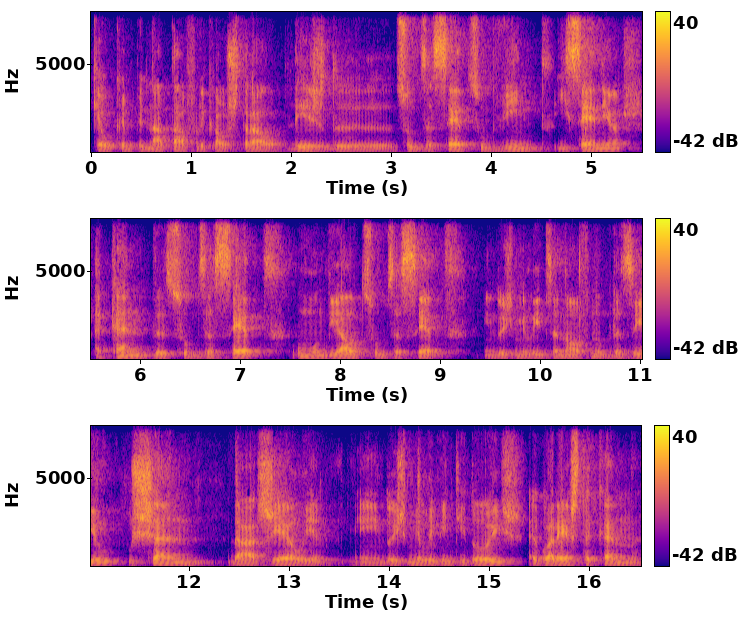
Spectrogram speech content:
que é o Campeonato da África Austral, desde sub-17, sub-20 e séniores, a CAN de sub-17, o Mundial de sub-17 em 2019 no Brasil, o CHAN da Argélia em 2022, agora esta CAN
